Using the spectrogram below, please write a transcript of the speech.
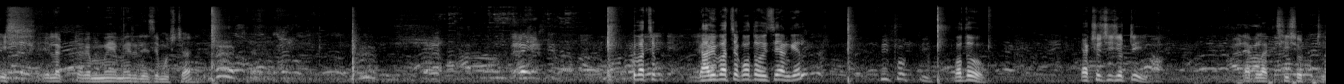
ইস এ লাখ টাকা মে- মেরে দিয়েছে মোষটা বাচ্চা গাভী বাচ্চা কত হয়েছে আঙ্কেল? কত? একশো ছিষট্টি? এক লাখ ছিষট্টি।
